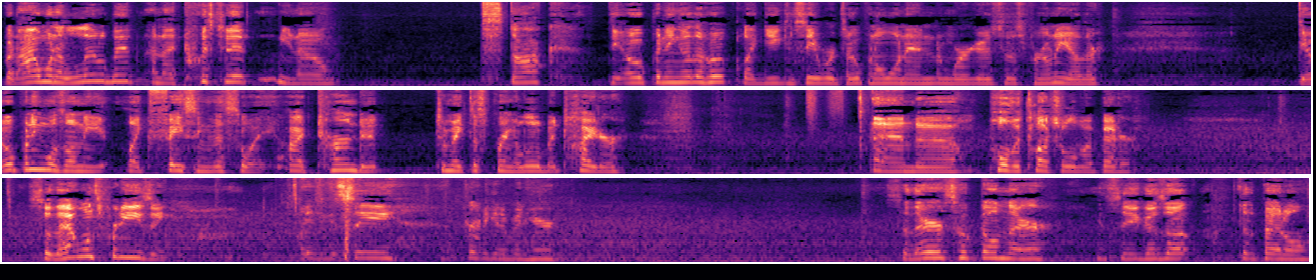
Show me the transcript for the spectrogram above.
But I went a little bit and I twisted it, you know, stock the opening of the hook. Like you can see where it's open on one end and where it goes to the spring on the other. The opening was on the, like facing this way. I turned it to make the spring a little bit tighter and uh, pull the clutch a little bit better. So that one's pretty easy. As you can see, try to get up in here. So there it's hooked on there. You can see it goes up to the pedal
